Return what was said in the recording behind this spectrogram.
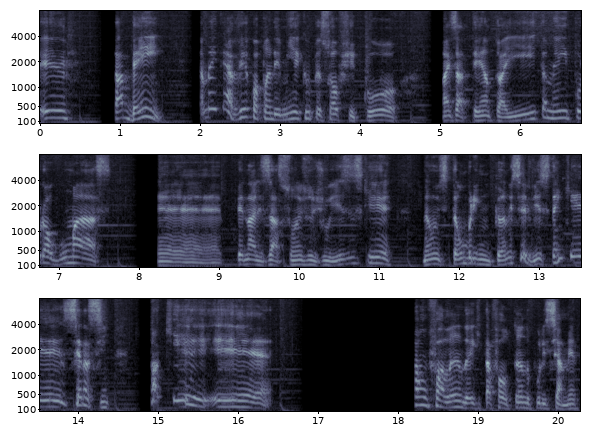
está bem. Também tem a ver com a pandemia que o pessoal ficou mais atento aí e também por algumas é, penalizações dos juízes que não estão brincando em serviço. Tem que ser assim. Só que é, estavam falando aí que está faltando policiamento.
